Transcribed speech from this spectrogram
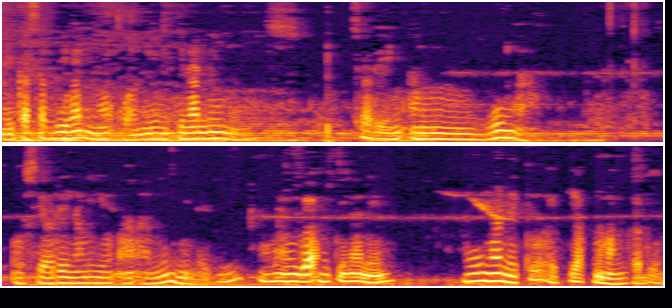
May kasabihan mo kung ano yung tinanim mo. Siya rin ang bunga. O siya rin ang iyong aanihin. Ang mangga ang tinanim. Bunga nito ay tiyak na mangga din.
